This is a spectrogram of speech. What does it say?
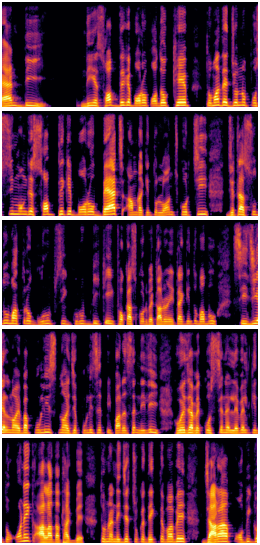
অ্যান্ড ডি নিয়ে সব থেকে বড় পদক্ষেপ তোমাদের জন্য পশ্চিমবঙ্গের সব থেকে বড় ব্যাচ আমরা কিন্তু লঞ্চ করছি, যেটা শুধুমাত্র গ্রুপ সি গ্রুপ ডিকেই ফোকাস করবে। কারণ এটা কিন্তু বাবু সিজিএল নয় বা পুলিশ নয়, যে পুলিশের প্রিপারেশন নিলেই হয়ে যাবে। কোশ্চেনের লেভেল কিন্তু অনেক আলাদা থাকবে। তোমরা নিজের চোখে দেখতে পাবে। যারা অভিজ্ঞ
